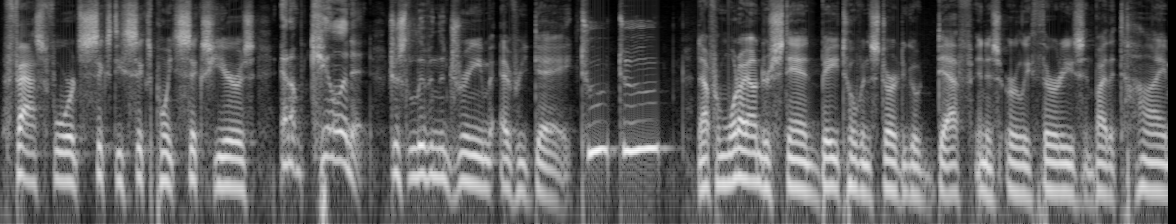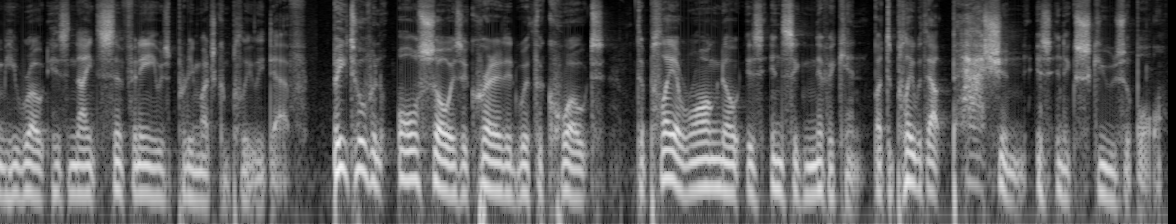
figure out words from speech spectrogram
Fast forward 66.6 years, and I'm killing it, just living the dream every day. Toot toot. Now, from what I understand, Beethoven started to go deaf in his early 30s, and by the time he wrote his Ninth Symphony, he was pretty much completely deaf. Beethoven also is accredited with the quote, to play a wrong note is insignificant, but to play without passion is inexcusable.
